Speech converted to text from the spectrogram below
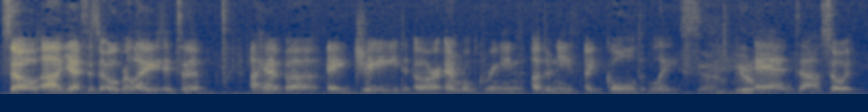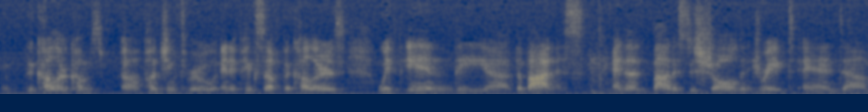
So uh, yes, it's an overlay. It's a, I have uh, a jade or emerald green underneath a gold lace. Yeah, it's beautiful. And uh, so it, the color comes uh, punching through, and it picks up the colors within the uh, the bodice. And the bodice is shawled and draped, and um,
